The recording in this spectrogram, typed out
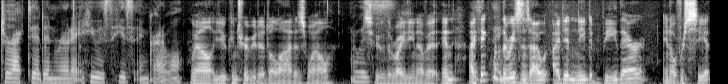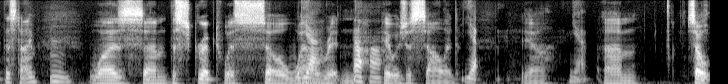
directed and wrote it. He was he's incredible. Well, you contributed a lot as well to the writing of it. And I think one of the reasons I, I didn't need to be there and oversee it this time Mm. was um, the script was so well Yeah. written. Uh-huh. It was just solid. Yep. Yeah. Yep. Um, so,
